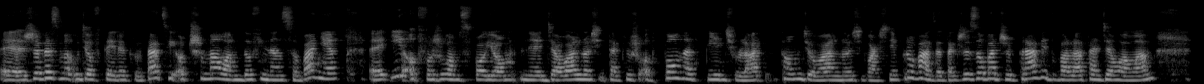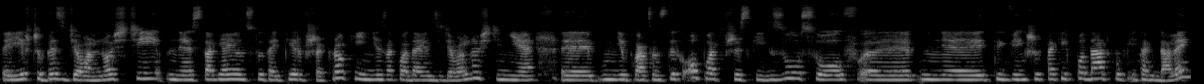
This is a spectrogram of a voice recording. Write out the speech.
e, że wezmę udział w tej rekrutacji. Otrzymałam dofinansowanie e, i otworzyłam swoją e, działalność i tak już od ponad pięciu lat tą działalność właśnie prowadzę. Także zobacz, że prawie dwa lata działałam jeszcze bez działalności, stawiając tutaj pierwsze kroki, nie zakładając działalności, nie, nie płacąc tych opłat wszystkich ZUS-ów, tych większych takich podatków i tak dalej.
